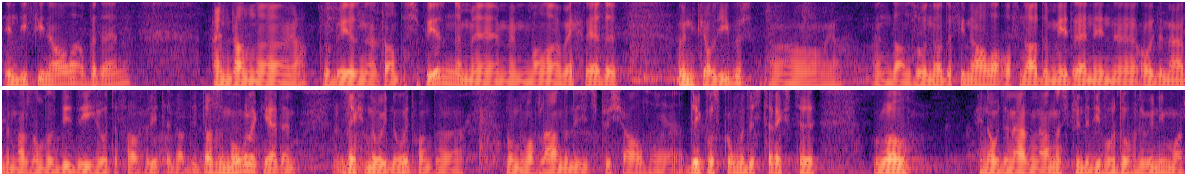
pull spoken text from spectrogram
in die finale op het einde. En dan ja, proberen te anticiperen en met, met mannen wegrijden hun kaliber. Uh, ja. En dan zo naar de finale of naar de meetrein in uh, Oudenaarde, maar zonder die drie grote favorieten. Dat, dat is een mogelijkheid. En zeg nooit nooit, want de uh, Ronde van Vlaanderen is iets speciaals. Uh, dikwijls komen de sterkste wel in Oudenaarde aan en sprinten die voor de overwinning, maar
